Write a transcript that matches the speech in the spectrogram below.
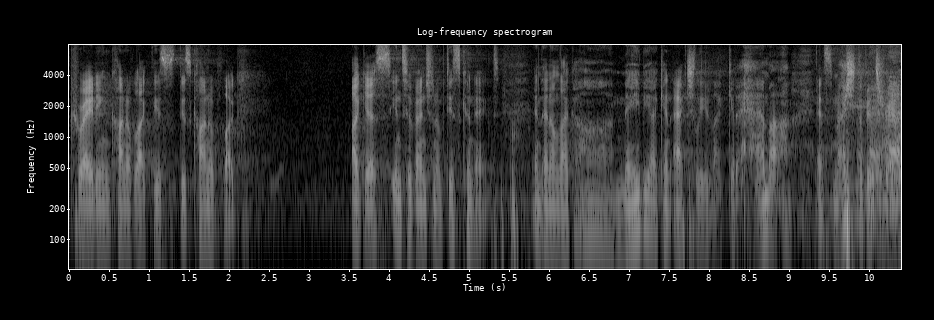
creating kind of like this, this kind of like, I guess, intervention of disconnect. And then I'm like, oh, maybe I can actually like get a hammer and smash the vitrine.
